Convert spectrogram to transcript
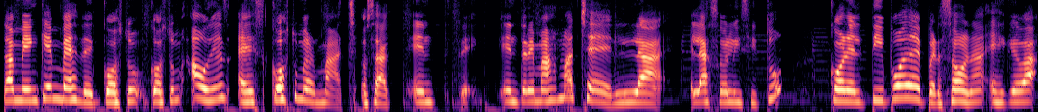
También que en vez de custom, audience es customer match. O sea, entre, más matche la, la solicitud con el tipo de persona es que va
